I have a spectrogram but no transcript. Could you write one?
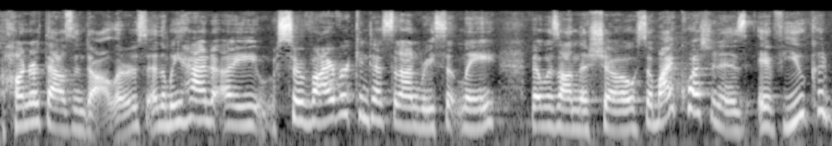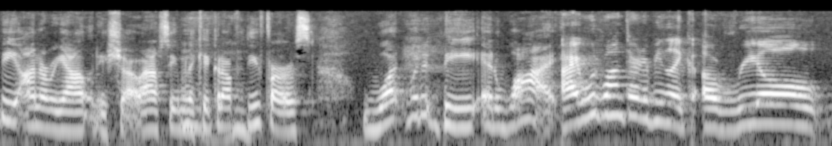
hundred thousand dollars, and then we had a Survivor contestant on recently that was on the show. So my question is, if you could be on a reality show, Ashley, I'm going to kick it off with you first. What would it be and why? I would want there to be like a real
